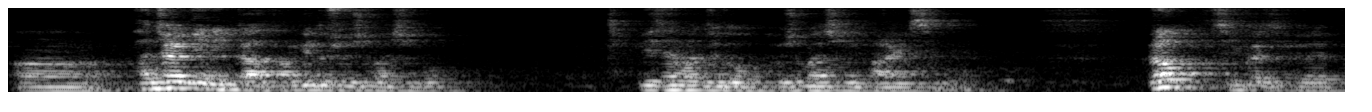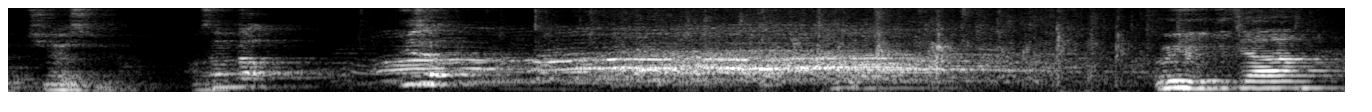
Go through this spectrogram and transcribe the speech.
어, 환절기니까 감기도 조심하시고 미세먼지도 조심하시길 바라겠습니다. 그럼 지금까지 별의 복준이었습니다. 감사합니다. 이상. 왜 이기자?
